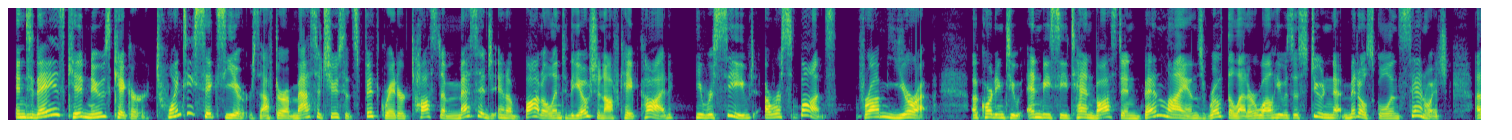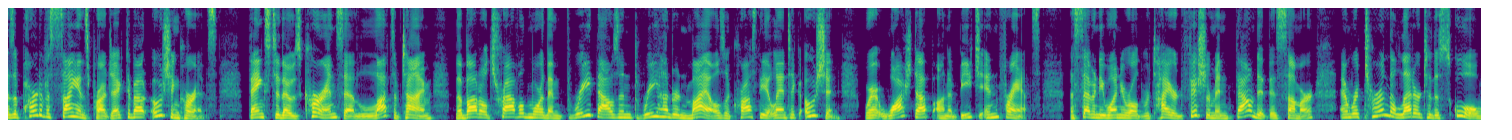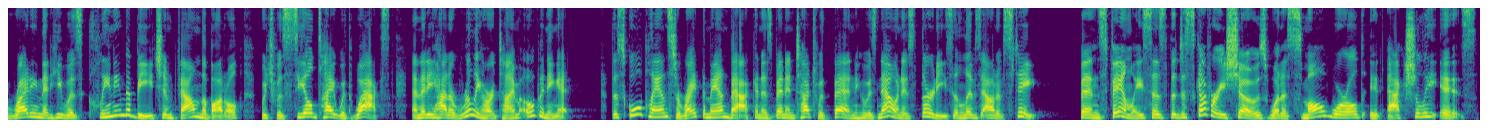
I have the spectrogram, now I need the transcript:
In today's Kid News Kicker, 26 years after a Massachusetts fifth grader tossed a message in a bottle into the ocean off Cape Cod, he received a response from Europe. According to NBC 10 Boston, Ben Lyons wrote the letter while he was a student at middle school in Sandwich as a part of a science project about ocean currents. Thanks to those currents and lots of time, the bottle traveled more than 3,300 miles across the Atlantic Ocean, where it washed up on a beach in France. A 71 year old retired fisherman found it this summer and returned the letter to the school, writing that he was cleaning the beach and found the bottle, which was sealed tight with wax, and that he had a really hard time opening it. The school plans to write the man back and has been in touch with Ben, who is now in his 30s and lives out of state. Ben's family says the discovery shows what a small world it actually is.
